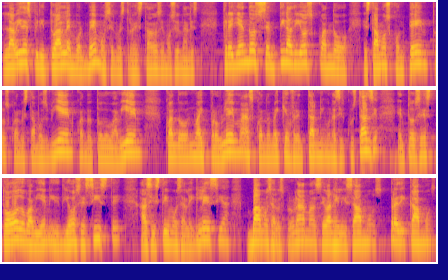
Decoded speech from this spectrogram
la vida espiritual, la envolvemos en nuestros estados emocionales creyendo sentir a Dios cuando estamos contentos, cuando estamos bien, cuando todo va bien, cuando no hay problemas, cuando no hay que enfrentar ninguna circunstancia. Entonces todo va bien y Dios existe, asistimos a la iglesia, vamos a los programas, evangelizamos, predicamos,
